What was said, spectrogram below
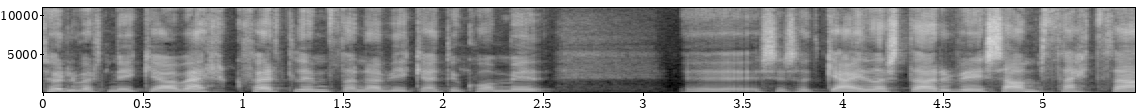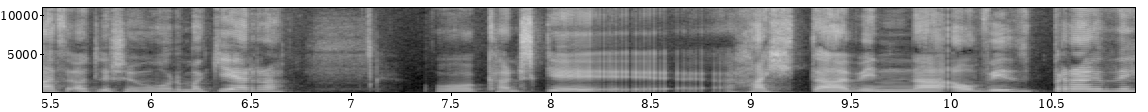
tölvert mikið að verkferðlum þannig að við getum komið uh, sagt, gæðastarfi, samþætt það öllu sem við vorum að gera og kannski eh, hætta að vinna á viðbræði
